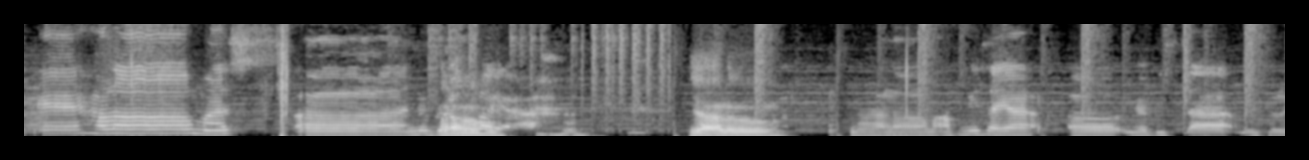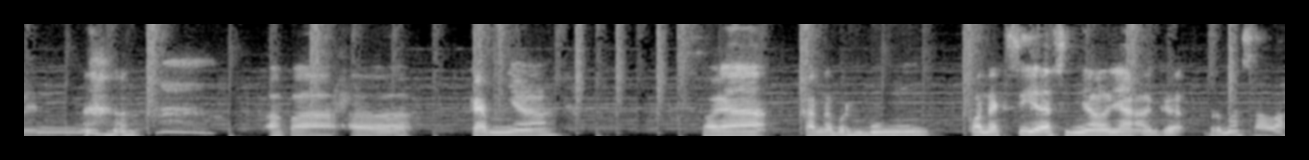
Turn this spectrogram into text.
Oke, halo Mas uh, Nugroho Halo. ya. Ya, halo. Nah, halo, maaf nih saya eh, nggak bisa munculin apa eh, camnya. Soalnya karena berhubung koneksi ya sinyalnya agak bermasalah.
